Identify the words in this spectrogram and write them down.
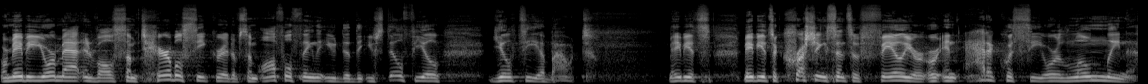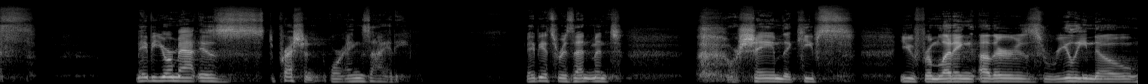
Or maybe your mat involves some terrible secret of some awful thing that you did that you still feel guilty about. Maybe it's, maybe it's a crushing sense of failure or inadequacy or loneliness. Maybe your mat is depression or anxiety. Maybe it's resentment or shame that keeps you from letting others really know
